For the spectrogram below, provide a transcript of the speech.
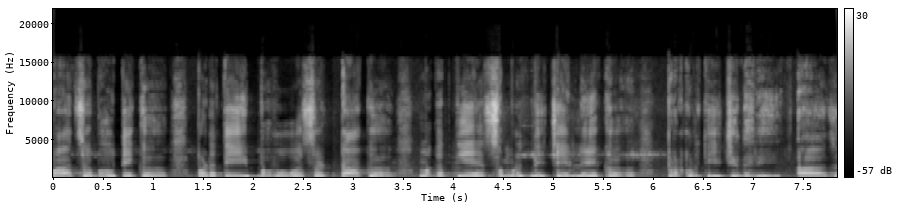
पाच भौतिक पडती बहुवस टाक मग ती समृद्धीचे लेख प्रकृतीची धरी. आज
